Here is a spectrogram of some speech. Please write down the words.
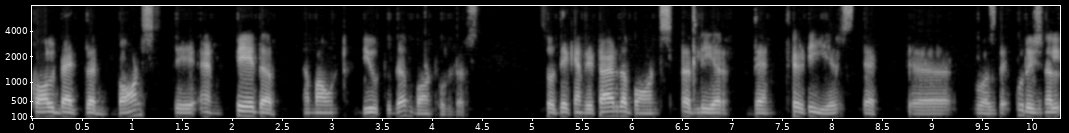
call back the bonds they, and pay the amount due to the bondholders. So they can retire the bonds earlier than 30 years that uh, was the original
